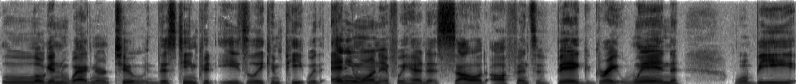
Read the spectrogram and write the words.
Logan Wagner too, this team could easily compete with anyone if we had a solid offensive big. Great win. Will be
